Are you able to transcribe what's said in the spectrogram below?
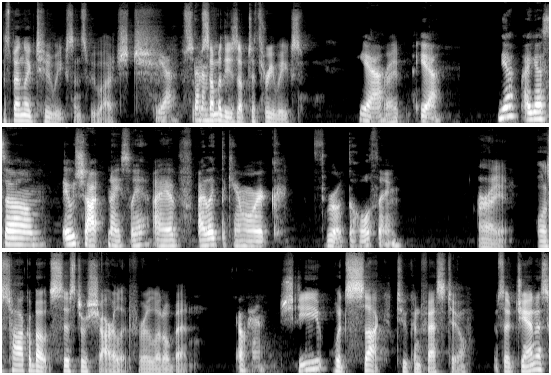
it's been like two weeks since we watched. Yeah, it's s- been a- some of these up to three weeks, yeah, right? yeah, yeah. I guess um, it was shot nicely. I have I like the camera work throughout the whole thing. All right, let's talk about Sister Charlotte for a little bit. Okay. She would suck to confess to. So Janice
